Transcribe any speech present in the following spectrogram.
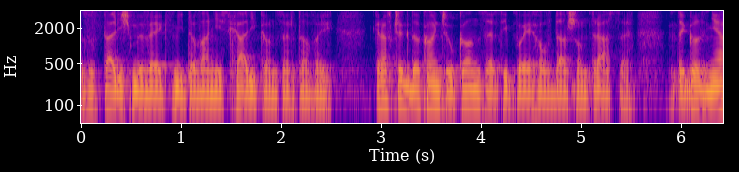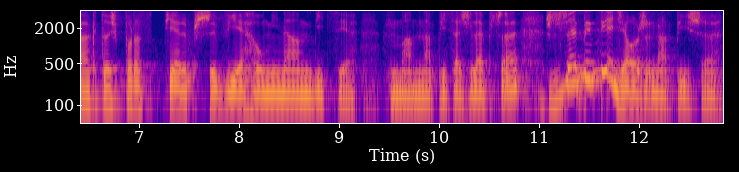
Zostaliśmy wyeksmitowani z hali koncertowej. Krawczyk dokończył koncert i pojechał w dalszą trasę. Tego dnia ktoś po raz pierwszy wjechał mi na ambicje. Mam napisać lepsze? Żeby wiedział, że napiszę.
